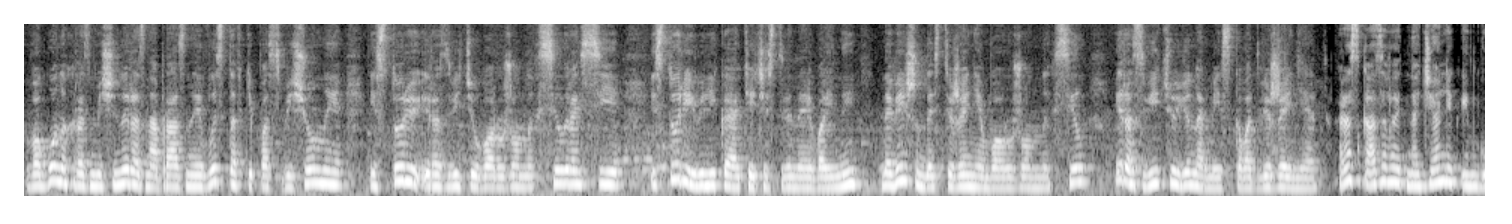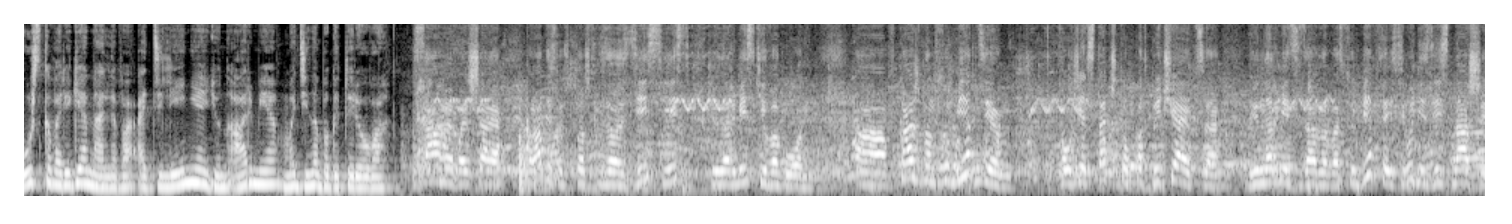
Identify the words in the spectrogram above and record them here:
В вагонах размещены разнообразные выставки, посвященные историю и развитию вооруженных сил России, истории Великой Отечественной войны, новейшим достижениям вооруженных сил и развитию юнармейского движения. Рассказывает начальник Ингушского регионального отделения юнармия Мадина Богатырева самая большая радость, то, что здесь есть юноармейский вагон. А в каждом субъекте получается так, что подключаются юноармейцы данного субъекта, и сегодня здесь наши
